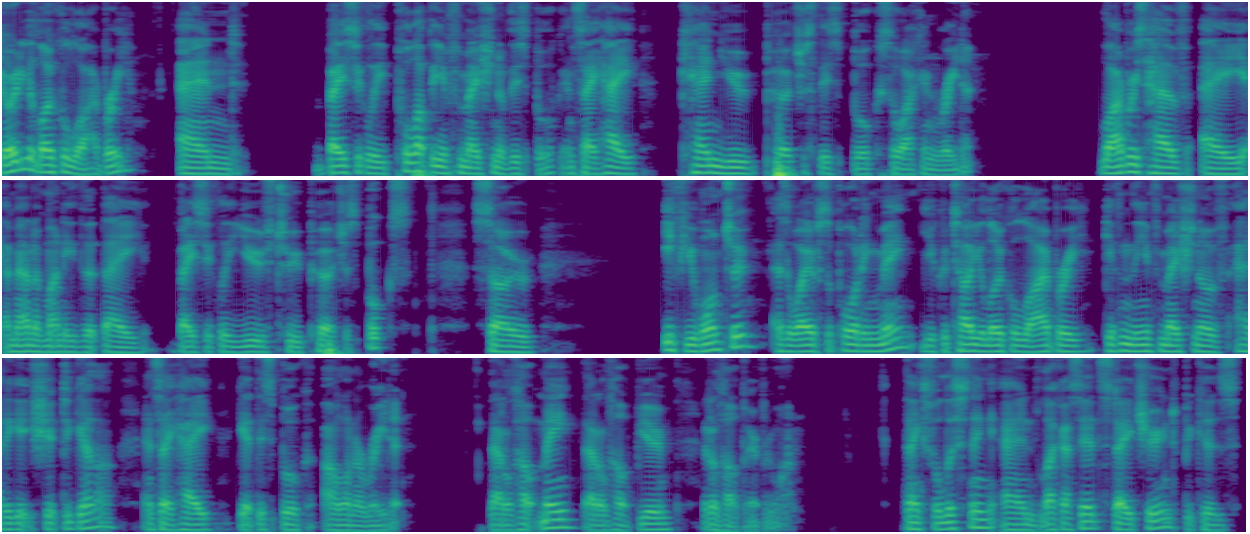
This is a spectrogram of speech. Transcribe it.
go to your local library and basically pull up the information of this book and say, hey, can you purchase this book so I can read it? Libraries have a amount of money that they basically use to purchase books. So if you want to, as a way of supporting me, you could tell your local library, give them the information of how to get shit together, and say, hey, get this book, I want to read it. That'll help me, that'll help you, it'll help everyone. Thanks for listening, and like I said, stay tuned because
